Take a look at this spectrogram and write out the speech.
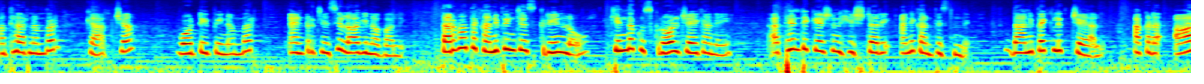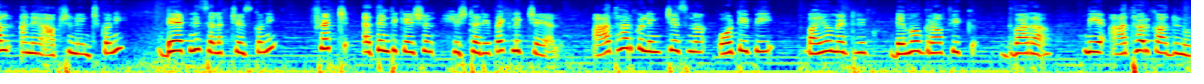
Aadhaar number captcha OTP number enter చేసి లాగిన్ అవ్వాలి. తర్వాత కనిపించే స్క్రీన్లో కిందకు స్క్రోల్ చేయగానే అథెంటికేషన్ హిస్టరీ అని కనిపిస్తుంది. దానిపై క్లిక్ చేయాలి. అక్కడ ఆల్ అనే ఆప్షన్ ఎంచుకొని డేట్ని సెలెక్ట్ చేసుకొని ఫెచ్ అథెంటికేషన్ హిస్టరీపై క్లిక్ చేయాలి. ఆధార్కు లింక్ చేసిన ఓటీపీ బయోమెట్రిక్ డెమోగ్రాఫిక్ ద్వారా మీ ఆధార్ కార్డును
